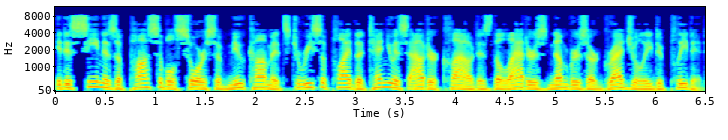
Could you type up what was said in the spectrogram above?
It is seen as a possible source of new comets to resupply the tenuous outer cloud as the latter's numbers are gradually depleted.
